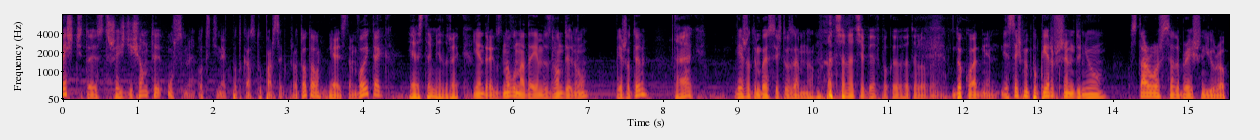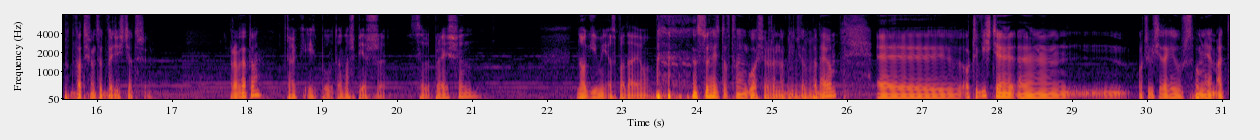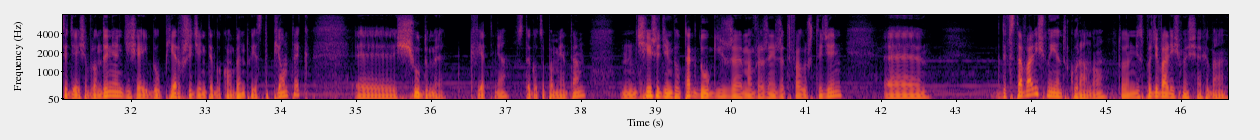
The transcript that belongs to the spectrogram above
Cześć, to jest 68. odcinek podcastu Parsek Prototo. Ja jestem Wojtek. Ja jestem Jędrek. Jędrek, znowu nadajemy z Londynu. Wiesz o tym? Tak. Wiesz o tym, bo jesteś tu ze mną. Patrzę na ciebie w pokoju hotelowym. Dokładnie. Jesteśmy po pierwszym dniu Star Wars Celebration Europe 2023. Prawda to? Tak, i był to nasz pierwszy celebration. Nogi mi odpadają. Słychać to w Twoim głosie, że nogi ci Mhm. odpadają. E, oczywiście, e, oczywiście, tak jak już wspomniałem, akcja dzieje się w Londynie. Dzisiaj był pierwszy dzień tego konwentu, jest piątek, e, 7 kwietnia, z tego co pamiętam. Mm, Dzisiejszy dzień był tak długi, że mam wrażenie, że trwał już tydzień. E, gdy wstawaliśmy Jędrku rano, to nie spodziewaliśmy się chyba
